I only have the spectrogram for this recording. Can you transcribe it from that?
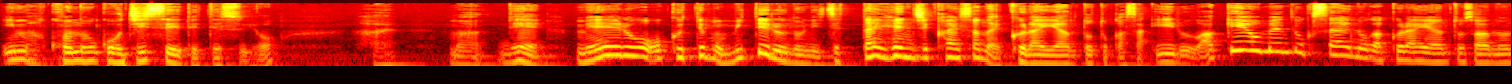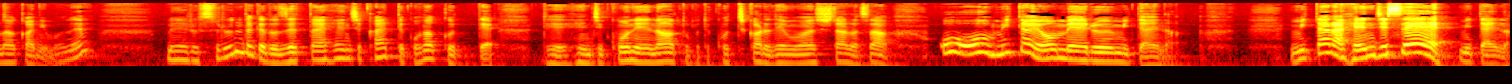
今このご時世でですよはいまあ、でメールを送っても見てるのに絶対返事返さないクライアントとかさいるわけよめんどくさいのがクライアントさんの中にもねメールするんだけど絶対返事返ってこなくって。で、返事来ねえなと思ってこっちから電話したらさ、おお見たよメールみたいな。見たら返事せえみたいな。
